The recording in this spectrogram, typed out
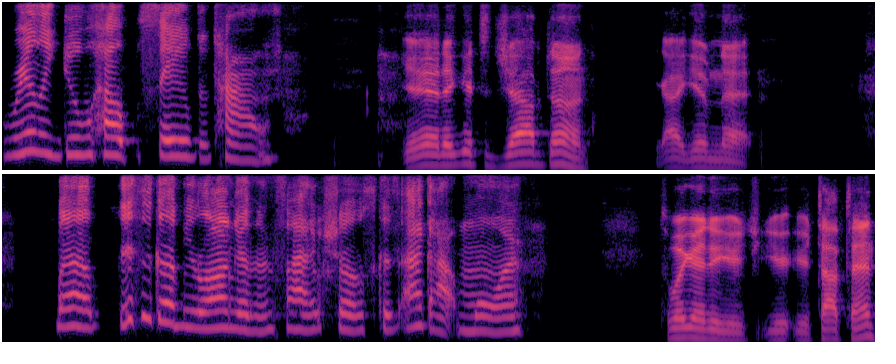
really do help save the town. Yeah, they get the job done. Gotta give them that. Well, this is gonna be longer than five shows because I got more. So we're gonna do? Your your, your top ten?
